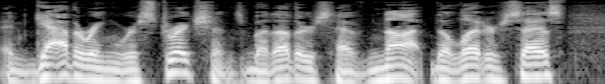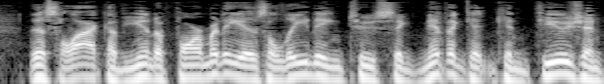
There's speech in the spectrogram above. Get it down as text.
and gathering restrictions, but others have not. The letter says this lack of uniformity is leading to significant confusion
